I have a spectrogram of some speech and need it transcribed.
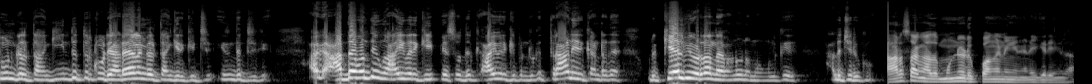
தூண்கள் தாங்கி இந்து திருக்கோளுடைய அடையாளங்கள் தாங்கி இருக்கிட்டு இருந்துட்டு இருக்கு ஆக அதை வந்து இவங்க ஆய்வறிக்கை பேசுவதற்கு ஆய்வறிக்கை பண்ணுறதுக்கு திராணி இருக்கான்றத ஒரு கேள்வியோடு தான் அந்த மனு நம்ம உங்களுக்கு அழைச்சிருக்கோம் அரசாங்கம் அதை முன்னெடுப்பாங்கன்னு நீங்கள் நினைக்கிறீங்களா?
